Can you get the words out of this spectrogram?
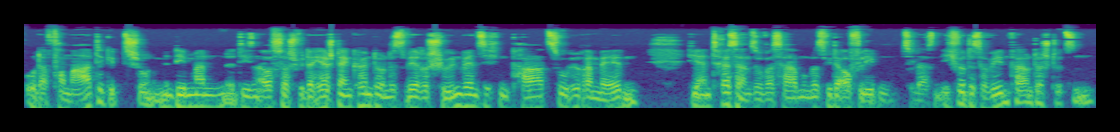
oder Formate gibt's schon, mit denen man diesen Austausch wiederherstellen könnte. Und es wäre schön, wenn sich ein paar Zuhörer melden, die Interesse an sowas haben, um das wieder aufleben zu lassen. Ich würde es auf jeden Fall unterstützen.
